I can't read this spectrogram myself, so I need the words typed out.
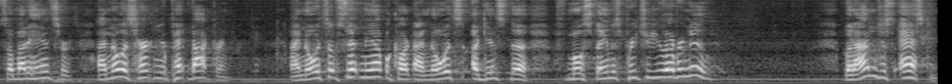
Somebody answer. I know it's hurting your pet doctrine. I know it's upsetting the apple cart. I know it's against the most famous preacher you ever knew. But I'm just asking,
